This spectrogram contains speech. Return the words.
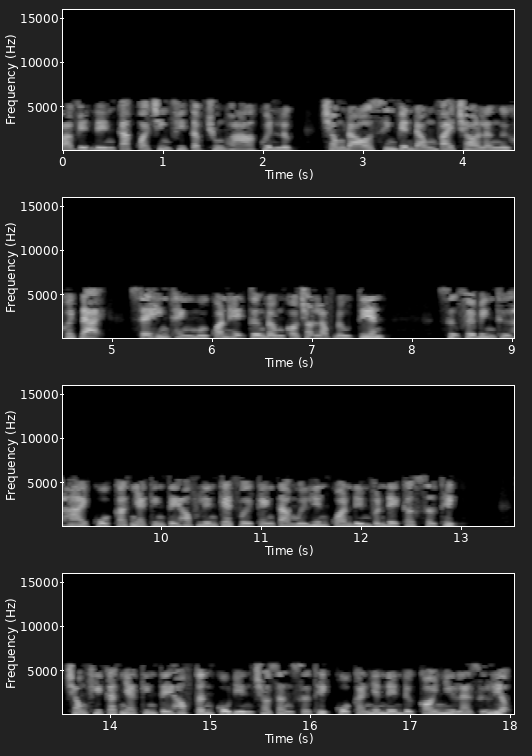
và viện đến các quá trình phi tập trung hóa quyền lực, trong đó sinh viên đóng vai trò là người khuếch đại, sẽ hình thành mối quan hệ tương đồng có chọn lọc đầu tiên. Sự phê bình thứ hai của các nhà kinh tế học liên kết với cánh tả mới liên quan đến vấn đề các sở thích. Trong khi các nhà kinh tế học tân cổ điển cho rằng sở thích của cá nhân nên được coi như là dữ liệu,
